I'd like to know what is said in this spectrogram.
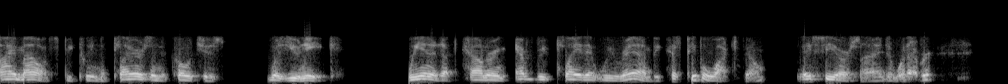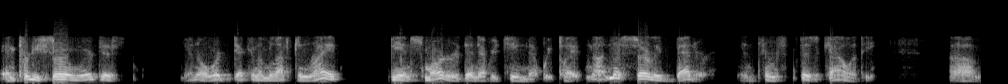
timeouts between the players and the coaches was unique. We ended up countering every play that we ran because people watch film. They see our signs or whatever. And pretty soon we're just, you know, we're dicking them left and right, being smarter than every team that we played. Not necessarily better in terms of physicality, um,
